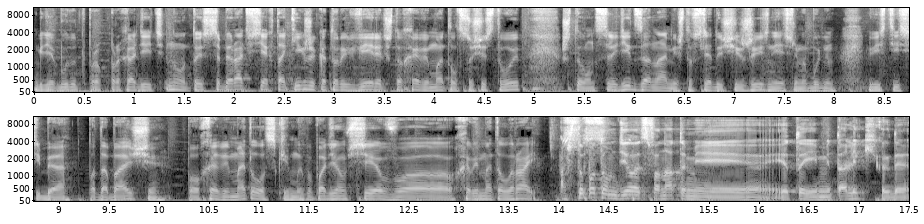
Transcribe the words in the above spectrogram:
где будут про- проходить, ну, то есть собирать всех таких же, которые верят, что хэви метал существует, что он следит за нами, что в следующей жизни, если мы будем вести себя подобающе по хэви металовски, мы попадем все в хэви метал рай. А что потом делать с фанатами этой металлики, когда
